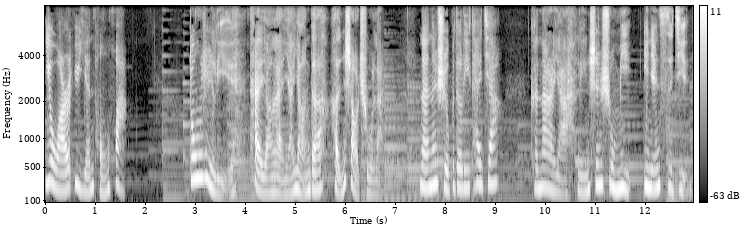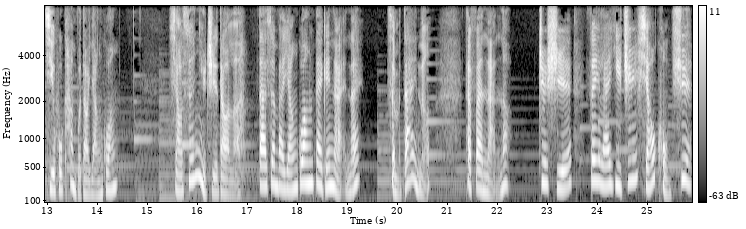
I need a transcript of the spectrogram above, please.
幼儿寓言童话。冬日里，太阳懒洋洋的，很少出来。奶奶舍不得离开家。可那儿呀，林深树密，一年四季几乎看不到阳光。小孙女知道了，打算把阳光带给奶奶。怎么带呢？她犯难了。这时，飞来一只小孔雀。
